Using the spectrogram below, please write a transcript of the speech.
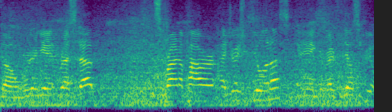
So we're gonna get rested up, get some Rhino Power hydration fuel in us, and get ready for the LCQ.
